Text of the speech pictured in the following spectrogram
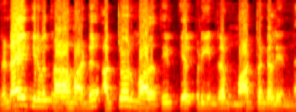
ரெண்டாயிரத்தி இருபத்தி நாலாம் ஆண்டு அக்டோபர் மாதத்தில் ஏற்படுகின்ற மாற்றங்கள் என்ன?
